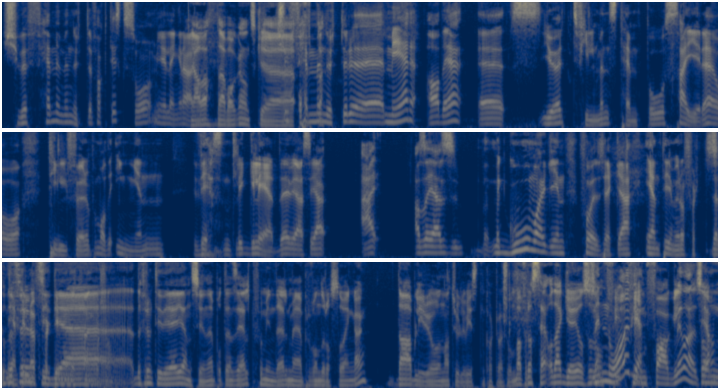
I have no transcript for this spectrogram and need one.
25 minutter, faktisk, så mye lenger er det. Ja da, det var ganske 25 ofte. minutter eh, mer av det eh, gjør filmens tempo seire og tilfører på en måte ingen vesentlig glede, vil jeg si. Jeg er Altså, jeg, med god margin foretrekker jeg 1 timer og 40, Så det 1 time og 40 fremtidige, minutter det fremtidige gjensynet potensielt for min del med Profondo Rosso en gang da blir det jo naturligvis den korte versjonen. Bare for å se. Og det er gøy også sånn film, fi- filmfaglig, da, sånn,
